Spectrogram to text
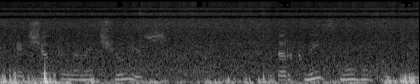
якщо ти мене чуєш, торкнись мого обличчя.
